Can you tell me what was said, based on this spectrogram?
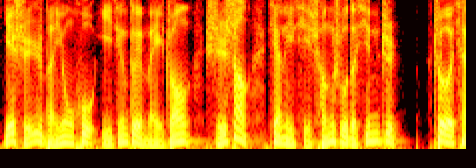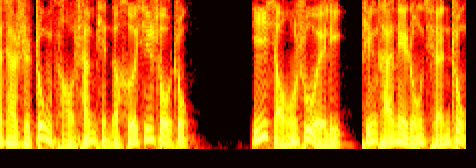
也使日本用户已经对美妆、时尚建立起成熟的心智。这恰恰是种草产品的核心受众。以小红书为例，平台内容权重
